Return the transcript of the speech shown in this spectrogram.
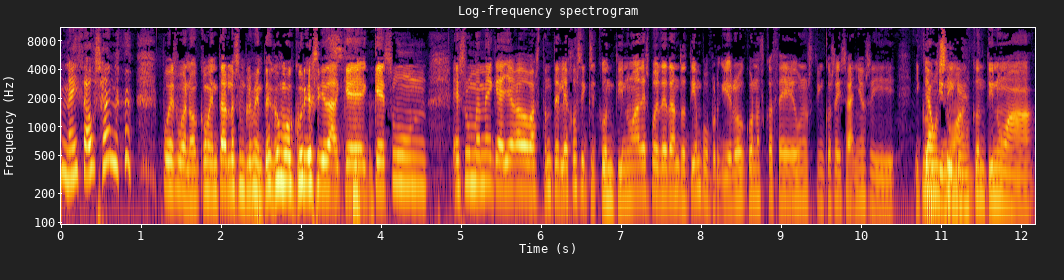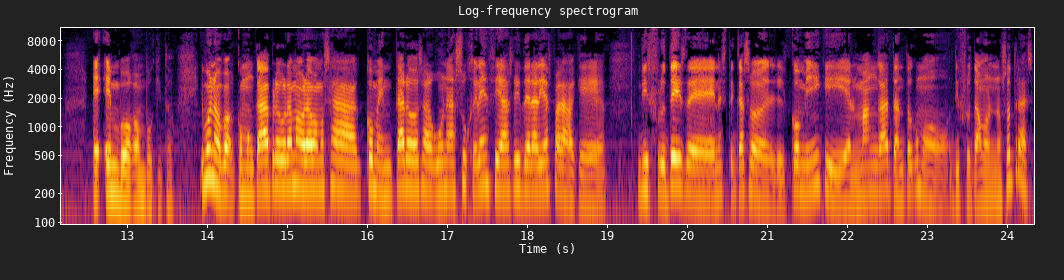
¿9000? Pues bueno, comentarlo simplemente como curiosidad, que, que es, un, es un meme que ha llegado bastante lejos y que continúa después de tanto tiempo, porque yo lo conozco hace unos 5 o 6 años y, y continúa, sigue. continúa eh, en boga un poquito. Y bueno, como en cada programa, ahora vamos a comentaros algunas sugerencias literarias para que disfrutéis de, en este caso, el cómic y el manga, tanto como disfrutamos nosotras.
